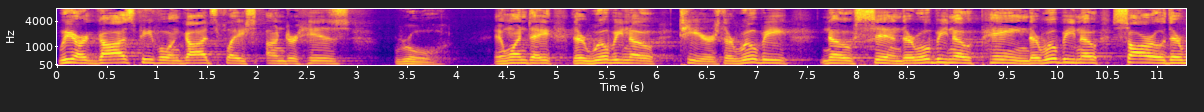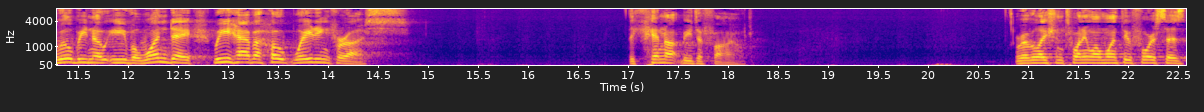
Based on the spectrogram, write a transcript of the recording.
We are God's people in God's place under His rule. And one day there will be no tears. There will be no sin. There will be no pain. There will be no sorrow. There will be no evil. One day we have a hope waiting for us that cannot be defiled. Revelation 21, 1 through 4 says,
